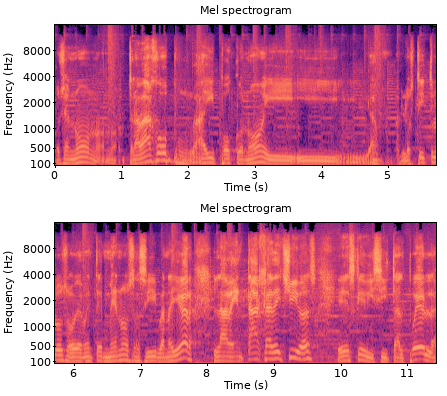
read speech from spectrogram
o sea, no, no, no. Trabajo, pues hay poco, ¿no? Y, ah, los títulos, obviamente, menos así van a llegar. La ventaja de Chivas es que visita al Puebla,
